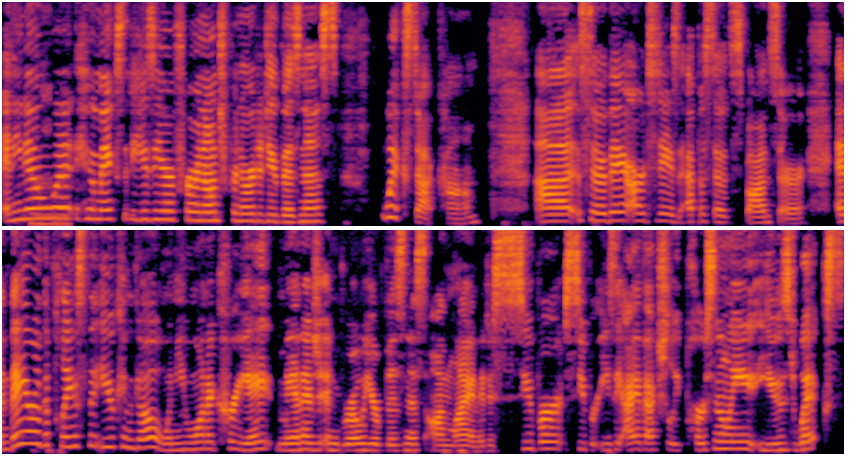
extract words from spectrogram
And you know mm. what? Who makes it easier for an entrepreneur to do business? Wix.com. Uh, so they are today's episode sponsor, and they are the place that you can go when you want to create, manage, and grow your business online. It is super, super easy. I have actually personally used Wix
